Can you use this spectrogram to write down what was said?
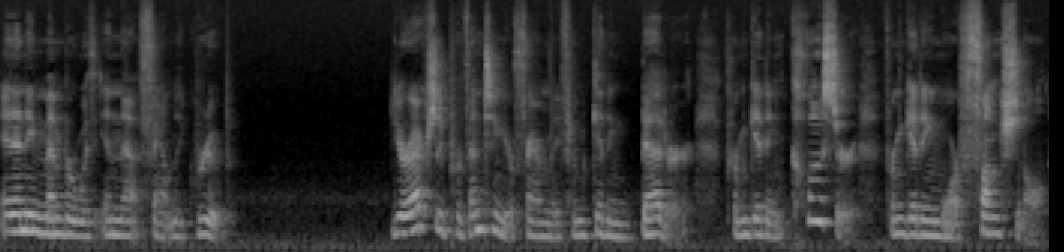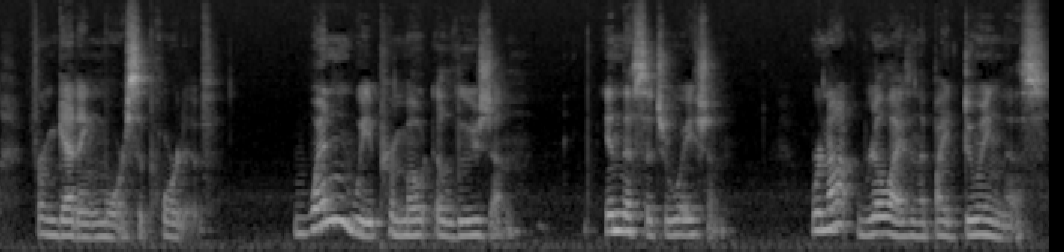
and any member within that family group. You're actually preventing your family from getting better, from getting closer, from getting more functional, from getting more supportive. When we promote illusion in this situation, we're not realizing that by doing this,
